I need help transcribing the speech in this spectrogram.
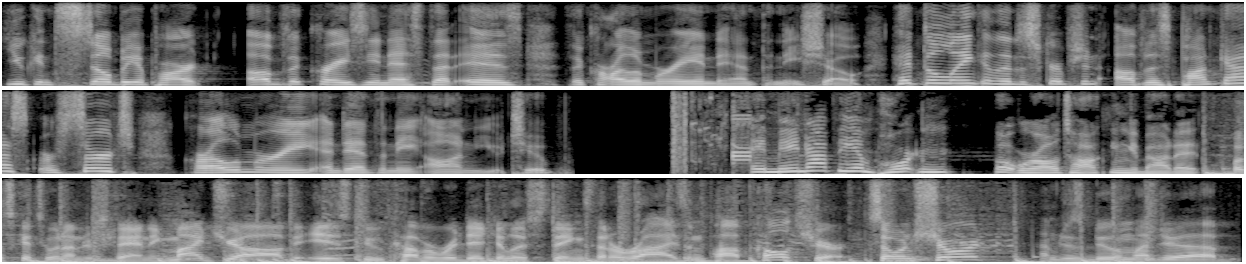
you can still be a part of the craziness that is the Carla Marie and Anthony show. Hit the link in the description of this podcast or search Carla Marie and Anthony on YouTube. It may not be important, but we're all talking about it. Let's get to an understanding. My job is to cover ridiculous things that arise in pop culture. So, in short, I'm just doing my job.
